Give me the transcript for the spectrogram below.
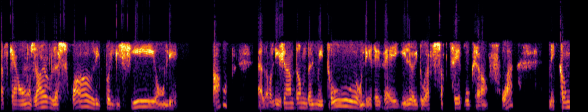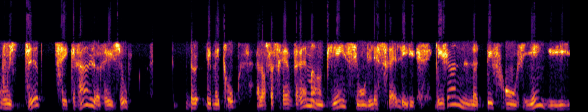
Parce qu'à 11 heures le soir, les policiers, on les porte. Alors, les gens dorment dans le métro, on les réveille et là, ils doivent sortir au grand froid. Mais comme vous dites, c'est grand le réseau de, des métros. Alors, ça serait vraiment bien si on laisserait les, les gens ne déferont rien. Ils,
